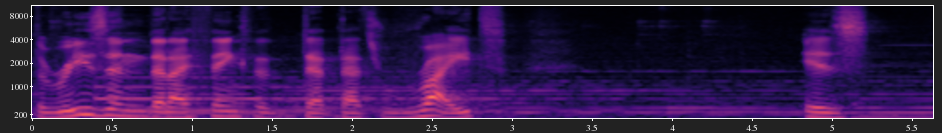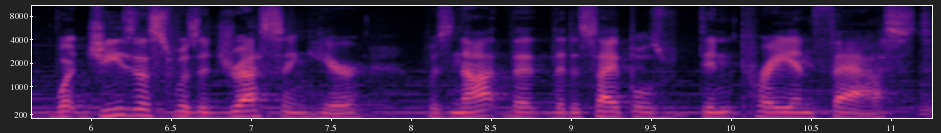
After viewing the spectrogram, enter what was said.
the reason that I think that, that that's right is what Jesus was addressing here was not that the disciples didn't pray and fast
